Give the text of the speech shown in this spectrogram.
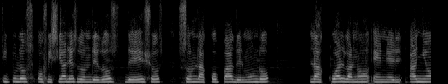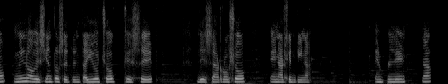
títulos oficiales donde dos de ellos son la Copa del Mundo, la cual ganó en el año 1978 que se desarrolló en Argentina, en plena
